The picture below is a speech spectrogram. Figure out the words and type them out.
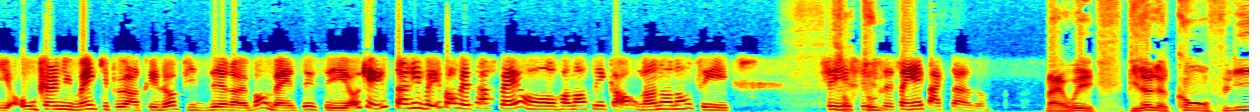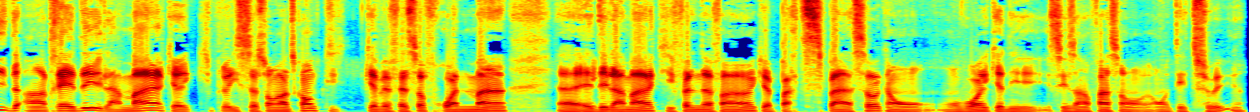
il y a aucun humain qui peut entrer là puis dire euh, bon ben tu sais c'est ok, c'est arrivé, bon ben parfait, on ramasse les corps. Non non non, c'est- c'est impactant là. Ben oui. Puis là, le conflit entre aider la mère, qui, là, ils se sont rendus compte qu'ils avaient fait ça froidement, euh, aider la mère qui fait le 911, qui a participé à ça, quand on, on voit que des, ses enfants sont, ont été tués. hein.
